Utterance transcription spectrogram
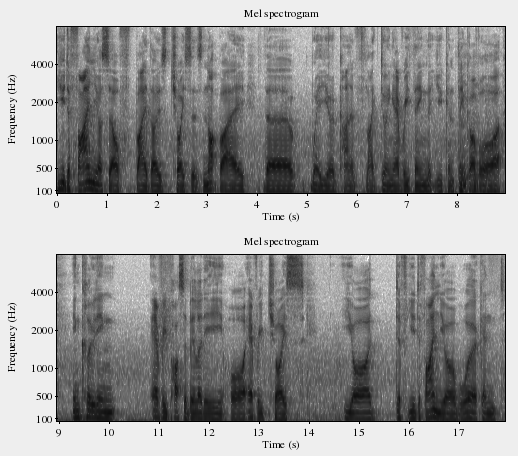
you define yourself by those choices, not by the where you're kind of like doing everything that you can think mm, of mm, mm. or including every possibility or every choice your def- you define your work and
